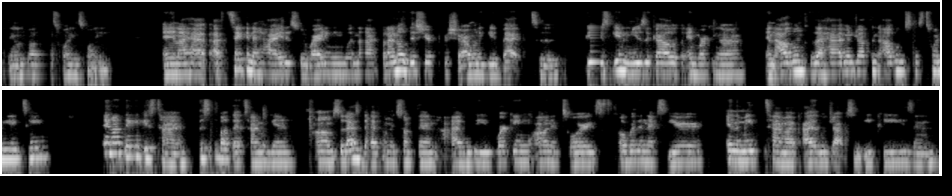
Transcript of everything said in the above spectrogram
I think it was about twenty twenty. And I have, I've taken a hiatus with writing and whatnot, but I know this year for sure, I wanna get back to just getting music out and working on an album, because I haven't dropped an album since twenty eighteen. And I think it's time. It's about that time again. Um, so that's definitely something I will be working on and towards over the next year. In the meantime, I probably will drop some EPs and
